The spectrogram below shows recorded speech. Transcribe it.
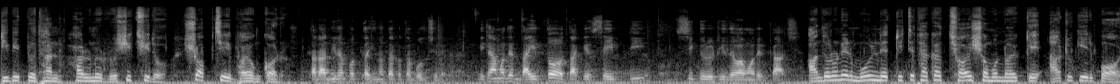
ডিবি প্রধান হারুনুর রশিদ ছিল সবচেয়ে ভয়ঙ্কর। তারা নিরাপত্তাহীনতার কথা বলছিলেন। এটা আমাদের দায়িত্ব তাকে সেফটি সিকিউরিটি দেওয়া আমাদের কাজ। আন্দোলনের মূল নেতৃত্বে থাকা ছয় সমন্বয়ককে আটকের পর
